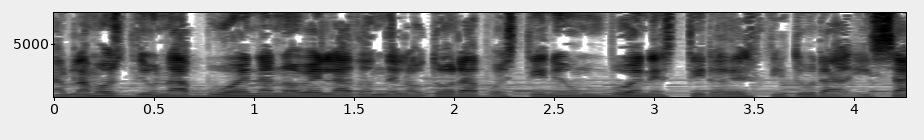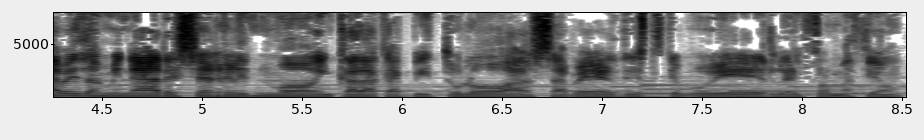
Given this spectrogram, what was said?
hablamos de una buena novela donde la autora pues tiene un buen estilo de escritura y sabe dominar ese ritmo en cada capítulo al saber distribuir la información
